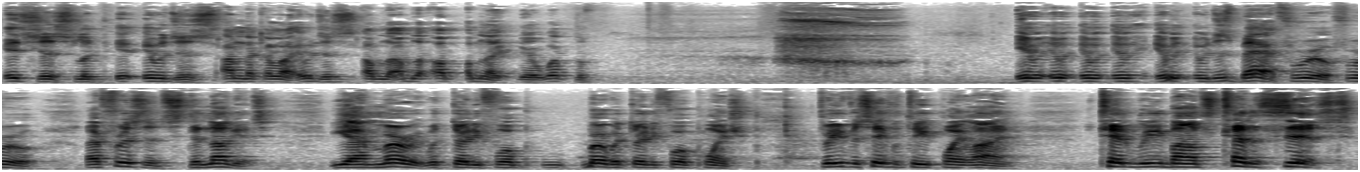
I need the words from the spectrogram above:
it's just look it, it was just I'm not gonna lie it was just I'm I'm, I'm, I'm like yo what the it, it, it, it, it, it was just bad, for real, for real. Like, for instance, the Nuggets. Have Murray with 34, Murray with 34 points. Three for six from three-point line. 10 rebounds, 10 assists.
